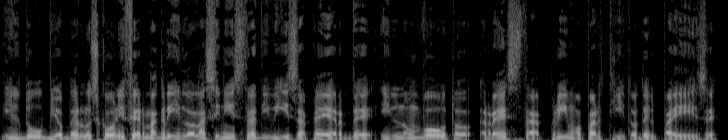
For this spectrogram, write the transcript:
Il dubbio, Berlusconi ferma Grillo, la sinistra divisa perde, il non voto resta primo partito del paese.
